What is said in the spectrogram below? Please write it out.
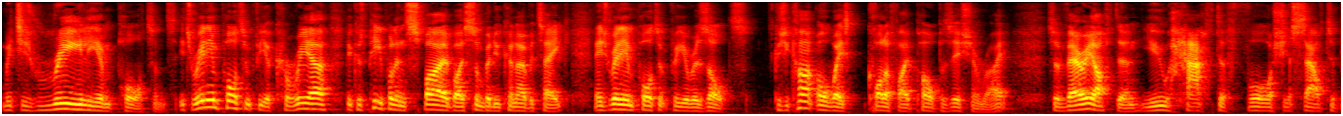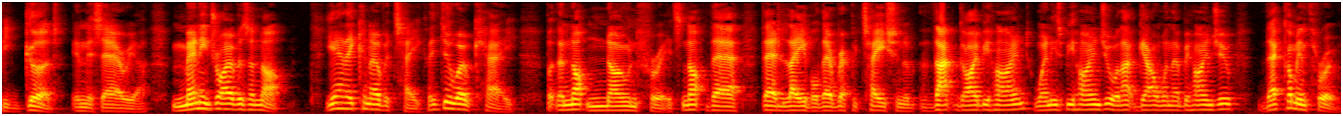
which is really important. It's really important for your career because people inspired by somebody who can overtake, and it's really important for your results because you can't always qualify pole position, right? So very often you have to force yourself to be good in this area. Many drivers are not yeah, they can overtake. They do okay, but they're not known for it. It's not their their label, their reputation of that guy behind when he's behind you or that gal when they're behind you. They're coming through.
